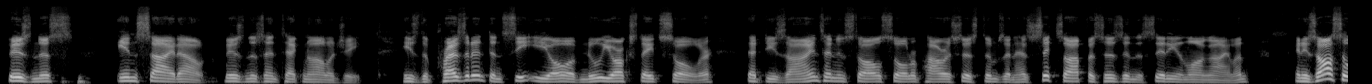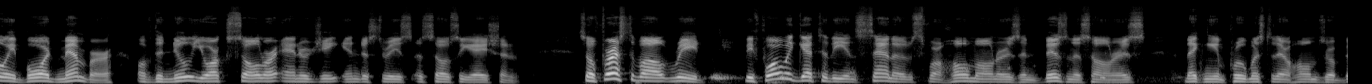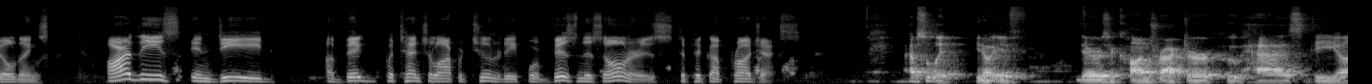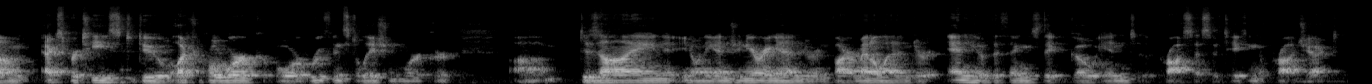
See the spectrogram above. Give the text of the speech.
business inside out, business and technology. He's the president and CEO of New York State Solar that designs and installs solar power systems and has six offices in the city and Long Island. And he's also a board member of the New York Solar Energy Industries Association. So, first of all, Reed, before we get to the incentives for homeowners and business owners making improvements to their homes or buildings, are these indeed a big potential opportunity for business owners to pick up projects? Absolutely. You know, if there's a contractor who has the um, expertise to do electrical work or roof installation work or um, design, you know, on the engineering end or environmental end or any of the things that go into the process of taking a project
